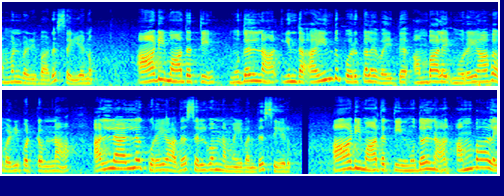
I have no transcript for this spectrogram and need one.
அம்மன் வழிபாடு செய்யணும். ஆடி மாதத்தின் முதல் நாள் இந்த ஐந்து பொருட்களை வைத்து அம்பாளை முறையாக வழிபட்டோம்னா அல்ல அல்ல குறையாத செல்வம் நம்மை வந்து சேரும். ஆடி மாதத்தின் முதல் நாள் அம்பாளை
